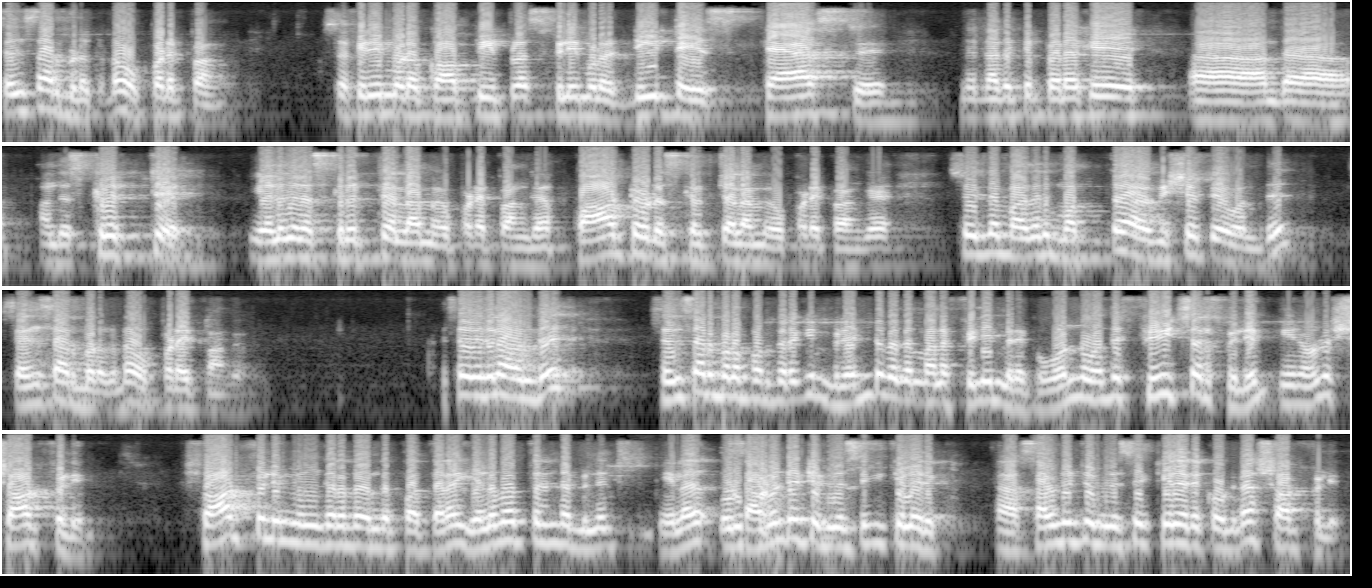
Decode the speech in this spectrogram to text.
சென்சார் போர்டு கிட்ட ஒப்படைப்பாங்க. ஸோ ஃபிலிமோட காப்பி ப்ளஸ் ஃபிலிமோட டீடைல்ஸ் கேஸ்ட் அதுக்கு பிறகு ஆஹ், அந்த அந்த ஸ்கிரிப்ட் எழுதுற ஸ்கிரிப்ட் எல்லாமே ஒப்படைப்பாங்க. பாட்டோட ஸ்கிரிப்ட் எல்லாமே ஒப்படைப்பாங்க. ஸோ இந்த மாதிரி மொத்த விஷயத்தை வந்து சென்சார் போர்டு கிட்ட ஒப்படைப்பாங்க. ஸோ இதுல வந்து சென்சார் போர்டை பொறுத்த வரைக்கும் ரெண்டு விதமான ஃபிலிம் இருக்கு. ஒன்னு வந்து ஃபீச்சர் ஃபிலிம் இன்னொன்று ஷார்ட் ஃபிலிம் ஷார்ட் ஃபிலிம்ங்கிறது வந்து பார்த்தீங்கன்னா எழுபத்தி ரெண்டு மினிட்ஸ் செவன்டி டூ மினிட்ஸ்க்கு கீழே இருக்கு. செவன்டி டூ மினிட்ஸ்க்கு கீழே இருக்கக்கூடியதான் ஷார்ட் ஃபிலிம்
